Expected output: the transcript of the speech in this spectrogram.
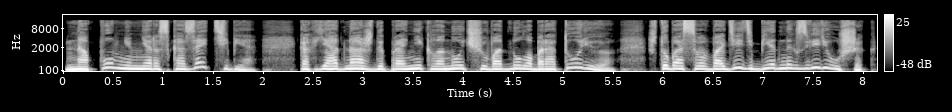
Напомни мне рассказать тебе, как я однажды проникла ночью в одну лабораторию, чтобы освободить бедных зверюшек,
